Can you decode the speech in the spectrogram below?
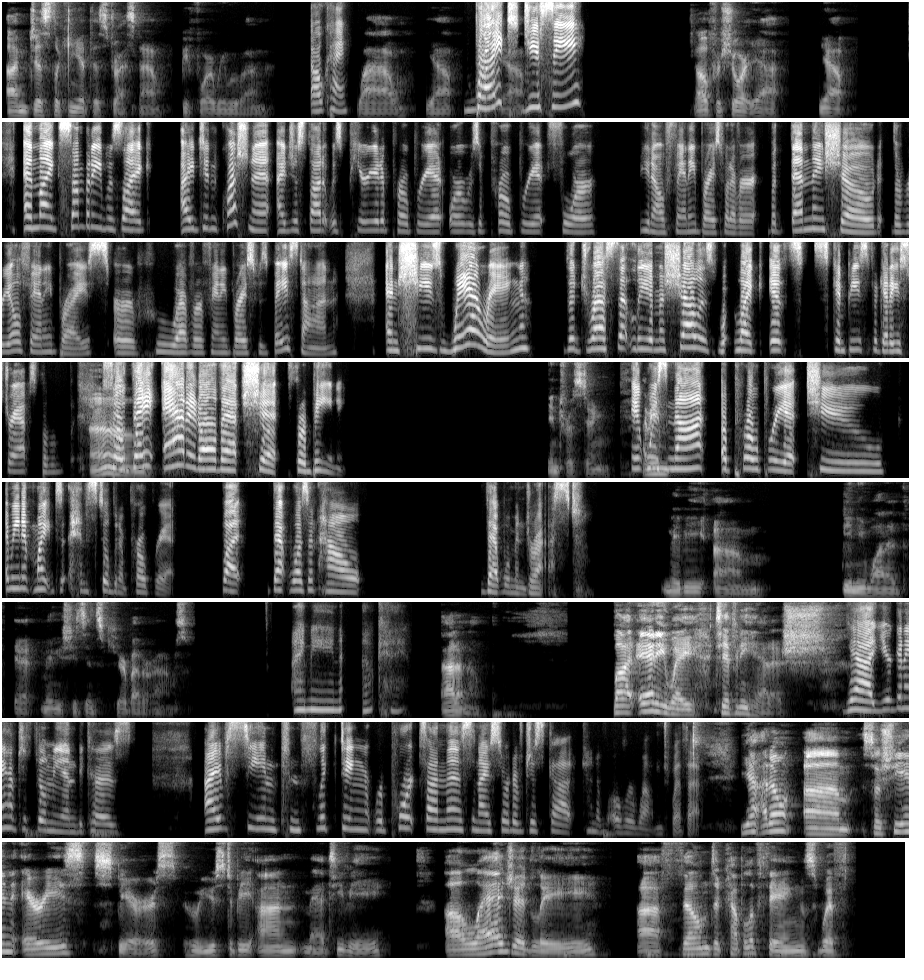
I'm just looking at this dress now before we move on. Okay. Wow. Yeah. Right? Yeah. Do you see? Oh, for sure. Yeah. Yeah. And like somebody was like, I didn't question it. I just thought it was period appropriate or it was appropriate for, you know, Fanny Brice, whatever. But then they showed the real Fanny Brice or whoever Fanny Brice was based on. And she's wearing the dress that Lea Michele is like, it's skimpy spaghetti straps. blah. So Oh, they added all that shit for Beanie. interesting. It I was mean- not appropriate to, I mean, it might have still been appropriate, but that wasn't how that woman dressed. Maybe um Beanie wanted it. Maybe she's insecure about her arms. I mean, okay. I don't know. But anyway, Tiffany Haddish. Yeah, you're going to have to fill me in because I've seen conflicting reports on this and I sort of just got kind of overwhelmed with it. Yeah, I don't. Um, so she and Aries Spears, who used to be on Mad TV, allegedly uh, filmed a couple of things with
